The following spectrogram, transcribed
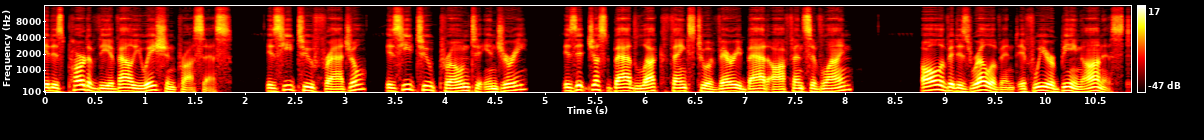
It is part of the evaluation process. Is he too fragile? Is he too prone to injury? Is it just bad luck thanks to a very bad offensive line? All of it is relevant if we are being honest.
